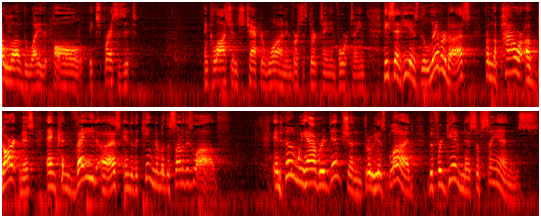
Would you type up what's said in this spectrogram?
love the way that Paul expresses it in Colossians chapter 1 and verses 13 and 14. He said, He has delivered us from the power of darkness and conveyed us into the kingdom of the Son of His love, in whom we have redemption through His blood, the forgiveness of sins.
